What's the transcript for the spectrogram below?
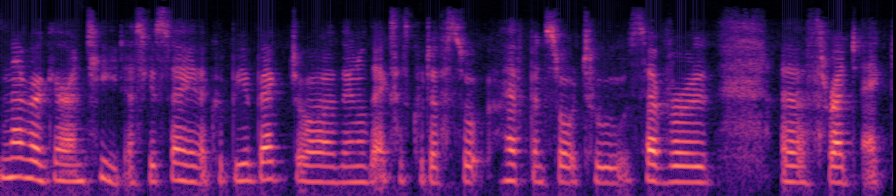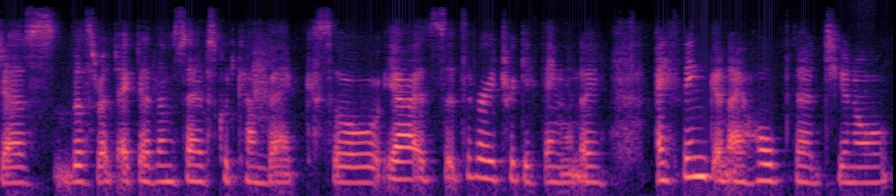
Never guaranteed, as you say. There could be a backdoor. You know, the access could have so, have been sold to several uh, threat actors. The threat actor themselves could come back. So yeah, it's it's a very tricky thing, and I I think and I hope that you know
